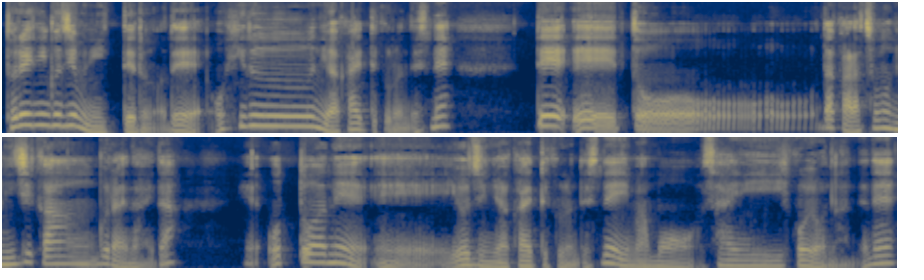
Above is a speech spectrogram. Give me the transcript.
トレーニングジムに行ってるので、お昼には帰ってくるんですね。で、えっ、ー、と、だからその2時間ぐらいの間、夫はね、えー、4時には帰ってくるんですね。今もう再雇用なんでね。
